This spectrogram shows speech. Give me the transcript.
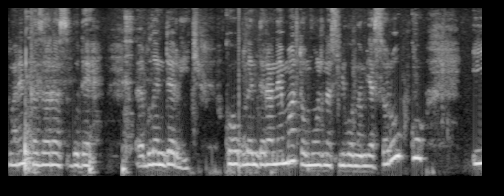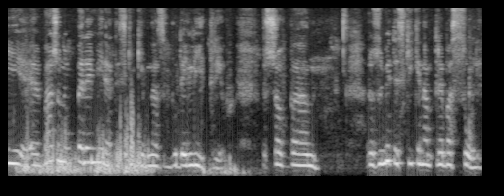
Маринка зараз буде е, блендерити. В кого блендера нема, то можна сміло на м'ясорубку. І е, бажано переміряти, скільки в нас буде літрів, щоб е, розуміти, скільки нам треба солі.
